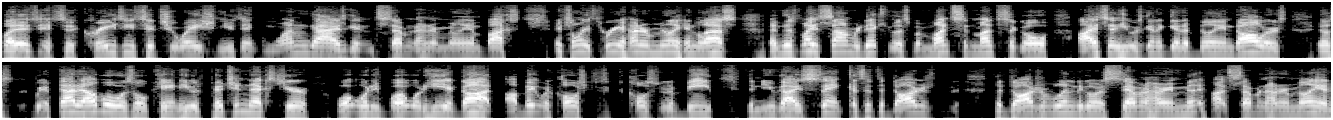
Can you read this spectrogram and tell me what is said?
But it's, it's a crazy situation. You think one guy's getting 700 million bucks. It's only 300 million million less. And this might sound ridiculous, but months and months ago, I said he was going to get a billion dollars. If that elbow was okay and he was pitching next year, what would he, what would he have got? I'll bet we're closer closer to B than you guys think. Because if the Dodgers the Dodgers were willing to go to 700 million, 700 million,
